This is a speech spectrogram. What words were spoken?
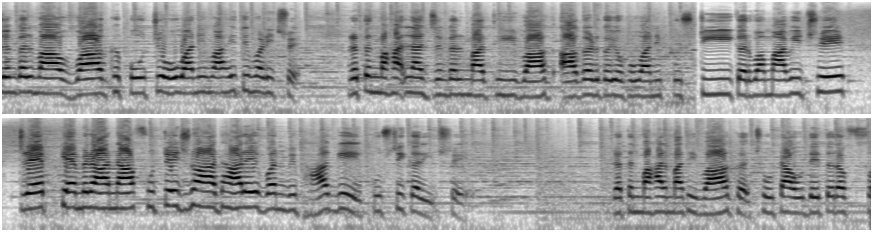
જંગલમાં વાઘ પહોંચ્યો હોવાની માહિતી મળી છે. રતન મહાલના જંગલમાંથી વાઘ આગળ ગયો હોવાની પુષ્ટિ કરવામાં આવી છે. ટ્રેપ કેમેરાના ફૂટેજના આધારે વન વિભાગે પુષ્ટિ કરી છે. રતન મહાલમાંથી વાઘ છોટા તરફ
